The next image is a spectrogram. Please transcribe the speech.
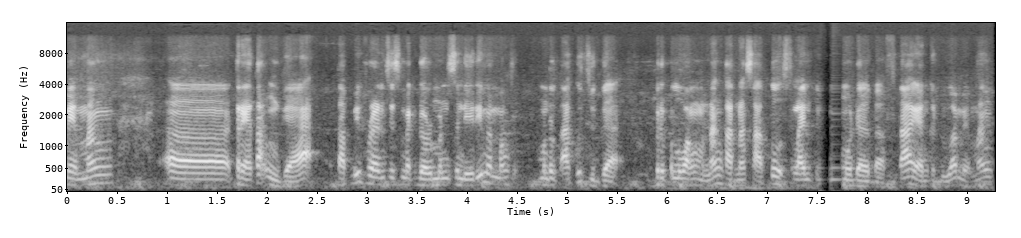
memang uh, ternyata enggak. Tapi Francis McDormand sendiri memang menurut aku juga berpeluang menang karena satu selain modal BAFTA, yang kedua memang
